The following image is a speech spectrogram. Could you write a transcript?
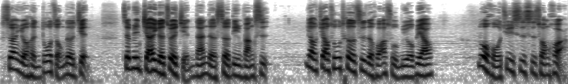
虽然有很多种热键，这边教一个最简单的设定方式：要叫出特制的滑鼠游标。若火炬是视窗化，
